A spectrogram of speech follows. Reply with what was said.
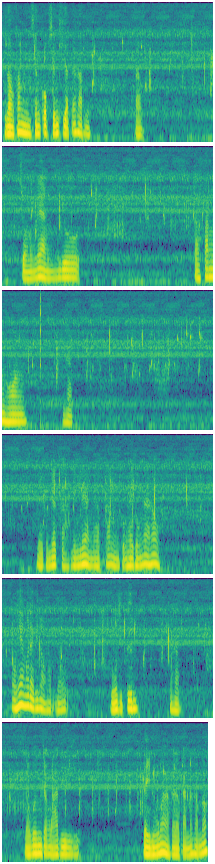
พี่น้องฟังเสียงกบเสียงเขียดนะครับนี่ครับช่วงแรงๆอยู่ตาฟังฮองนะครับในบรรยากาศแรงๆนะครับทั้งตรงไฮตรงหน้าเฮ้า เอาแห้งมาได้พี่น้องครับเดี๋ยวหนูสิตื่นนะครับเดี๋ยวเบิ่งจังหวะที่ได้หนูมากก็แล้วกันนะครับเนาะ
